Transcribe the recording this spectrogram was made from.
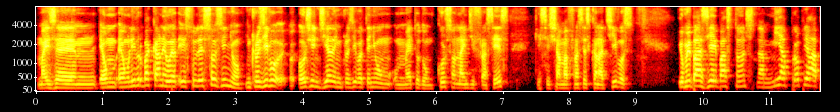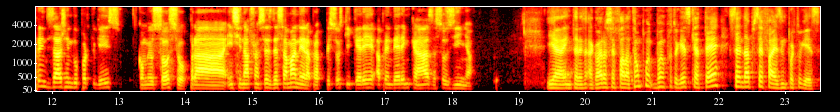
Mas é, é, um, é um livro bacana, eu, eu estudei sozinho. Inclusive, hoje em dia, inclusive, eu tenho um, um, método, um curso online de francês, que se chama Francês Canativos. Eu me baseei bastante na minha própria aprendizagem do português com meu sócio para ensinar francês dessa maneira, para pessoas que querem aprender em casa, sozinha. E é agora você fala tão bom português que até stand-up você faz em português.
